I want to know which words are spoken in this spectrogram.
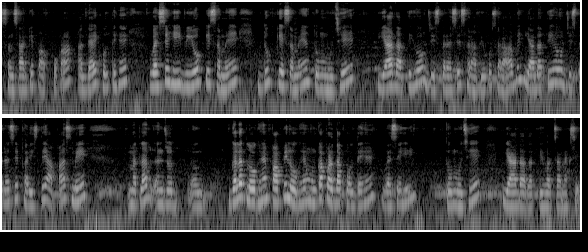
संसार के पापों का अध्याय खोलते हैं, वैसे ही वियोग के समय, दुख के समय तुम मुझे याद आती हो, जिस तरह से शराबियों को शराब याद आती है, और जिस तरह से फरिश्ते आकाश में मतलब जो गलत लोग हैं, पापी लोग हैं, उनका पर्दा खोलते हैं। वैसे ही तुम मुझे याद आ जाती हो अचानक से।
